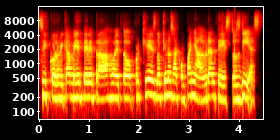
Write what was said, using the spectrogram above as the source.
psicológicamente, en el trabajo de todo, porque es lo que nos ha acompañado durante estos días.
